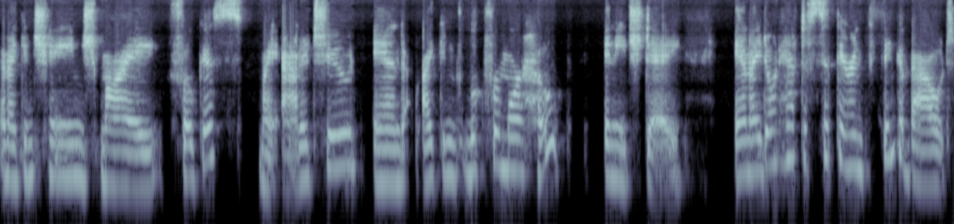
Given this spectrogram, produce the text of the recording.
And I can change my focus, my attitude, and I can look for more hope in each day. And I don't have to sit there and think about,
